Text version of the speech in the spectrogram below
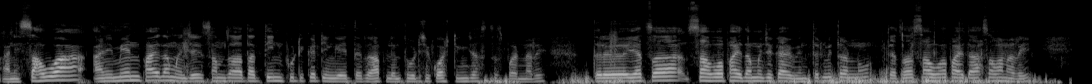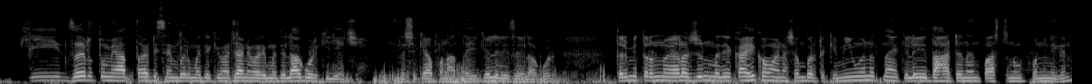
आणि सहावा आणि मेन फायदा म्हणजे समजा आता तीन फुटी कटिंग आहे तर आपल्याला थोडीशी कॉस्टिंग जास्तच पडणार आहे. तर याचा सहावा फायदा म्हणजे काय होईल? तर मित्रांनो त्याचा सहावा फायदा असा होणार आहे की जर तुम्ही आता डिसेंबरमध्ये किंवा जानेवारीमध्ये लागवड केली याची जसे की आपण आता ही केलेलीच आहे लागवड तर मित्रांनो याला जूनमध्ये काही का होईना शंभर टक्के. मी म्हणत नाही केलं दहा टन आणि पाच टन उत्पन्न निघेन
